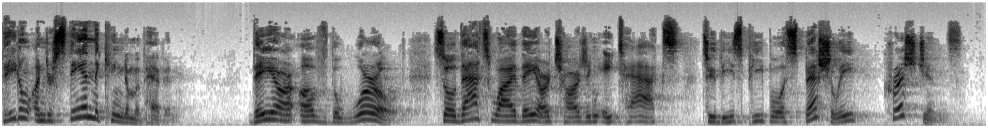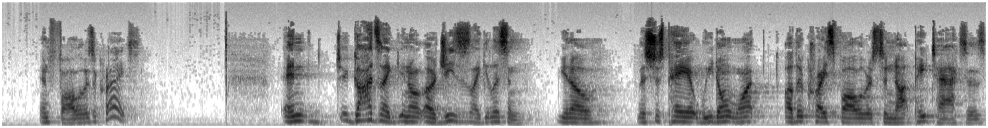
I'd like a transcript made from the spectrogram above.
They don't understand the kingdom of heaven. They are of the world. So that's why they are charging a tax to these people, especially Christians and followers of Christ. And God's like, you know, or Jesus is like, listen, you know, let's just pay it. We don't want other Christ followers to not pay taxes.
